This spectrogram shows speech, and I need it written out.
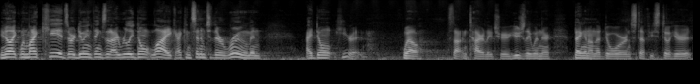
You know, like when my kids are doing things that I really don't like, I can send them to their room and I don't hear it. Well, it's not entirely true. Usually, when they're banging on the door and stuff, you still hear it.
